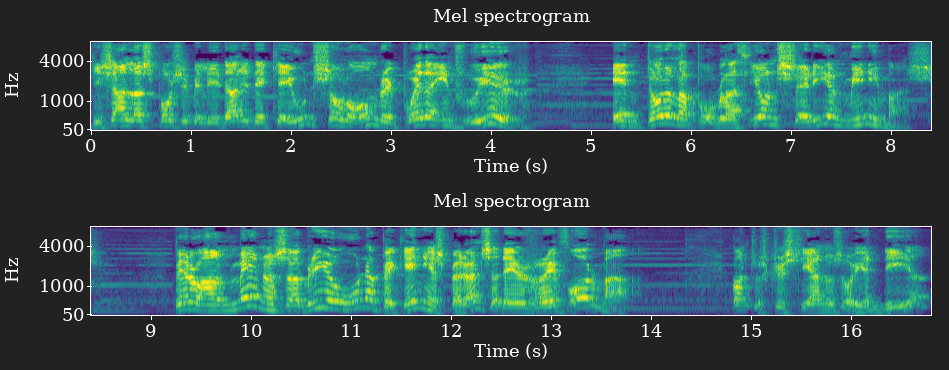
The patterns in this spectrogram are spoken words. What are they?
quizá las posibilidades de que un solo hombre pueda influir en toda la población serían mínimas, pero al menos habría una pequeña esperanza de reforma. ¿Cuántos cristianos hoy en día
